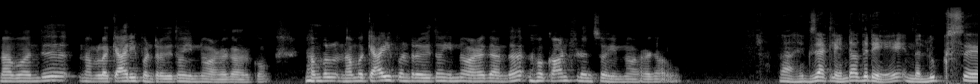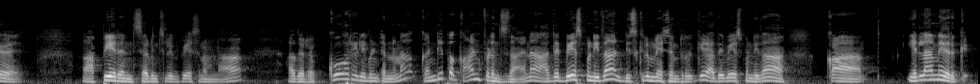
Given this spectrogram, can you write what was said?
நம்ம வந்து நம்மளை கேரி பண்ற விதம் இன்னும் அழகா இருக்கும். நம்ம நம்ம கேரி பண்ற விதம் இன்னும் அழகா இருந்தா நம்ம கான்ஃபிடென்ஸும் இன்னும் அழகாகும் exactly end of the day இந்த லுக்ஸ் அப்பியரன்ஸ் அப்படின்னு சொல்லி பேசினோம்னா அதோட கோர் எலிமெண்ட் என்னன்னா கண்டிப்பாக கான்ஃபிடன்ஸ் தான். ஏன்னா அதை பேஸ் பண்ணி தான் டிஸ்கிரிமினேஷன் இருக்குது அதை பேஸ் பண்ணி தான் கா எல்லாமே இருக்குது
